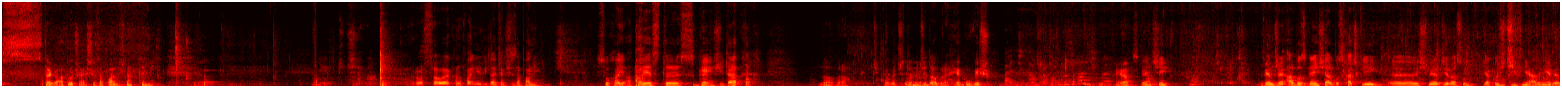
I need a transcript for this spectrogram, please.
z tego, a tu trzeba jeszcze zapalić nad tymi. Nie wiem, czy trzeba. Rosołek, no fajnie widać jak się zapali. Słuchaj, a to jest y, z gęsi, tak? Tak. Dobra. Ciekawe czy to będzie dobre, jak mówisz? Będzie dobre, bo już gotowaliśmy. Jo, z gęsi? Wiem, że albo z gęsi, albo z kaczki y, śmierdzi rosół jakoś dziwnie, ale nie wiem.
